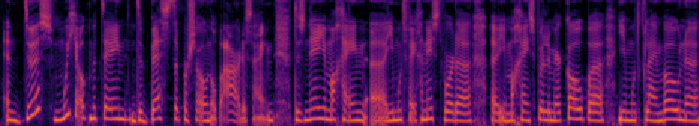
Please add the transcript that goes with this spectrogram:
En dus moet je ook meteen de beste persoon op aarde zijn. Dus nee, je mag geen, eh, je moet veganist worden. eh, je mag geen spullen meer kopen. Je moet klein wonen.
